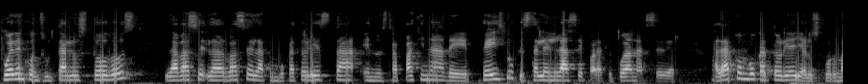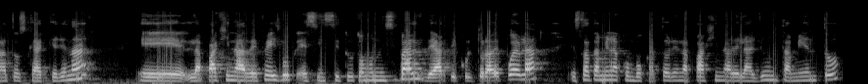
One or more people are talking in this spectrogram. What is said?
pueden consultarlos todos la base, la base de la convocatoria está en nuestra página de Facebook, está el enlace para que puedan acceder a la convocatoria y a los formatos que hay que llenar. Eh, la página de Facebook es Instituto Municipal de Arte y Cultura de Puebla. Está también la convocatoria en la página del ayuntamiento.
